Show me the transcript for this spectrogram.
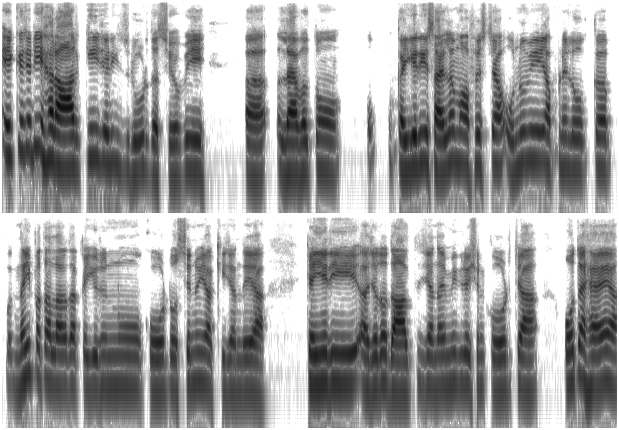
ਇੱਕ ਜਿਹੜੀ ਹਾਇਰਾਰਕੀ ਜਿਹੜੀ ਜ਼ਰੂਰ ਦੱਸਿਓ ਵੀ ਲੈਵਲ ਤੋਂ ਕਈ ਵਾਰੀ ਅਸਾਈਲਮ ਆਫਿਸ 'ਚ ਉਹਨੂੰ ਵੀ ਆਪਣੇ ਲੋਕ ਨਹੀਂ ਪਤਾ ਲੱਗਦਾ, ਕਈ ਵਾਰੀ ਉਹਨੂੰ ਕੋਰਟ ਉਸੇ ਨੂੰ ਹੀ ਆਖੀ ਜਾਂਦੇ ਆ। ਕਈ ਵਾਰੀ ਜਦੋਂ ਅਦਾਲਤ 'ਚ ਜਾਂਦਾ ਇਮੀਗ੍ਰੇਸ਼ਨ ਕੋਰਟ 'ਚ ਆ, ਉਹ ਤਾਂ ਹੈ ਆ।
